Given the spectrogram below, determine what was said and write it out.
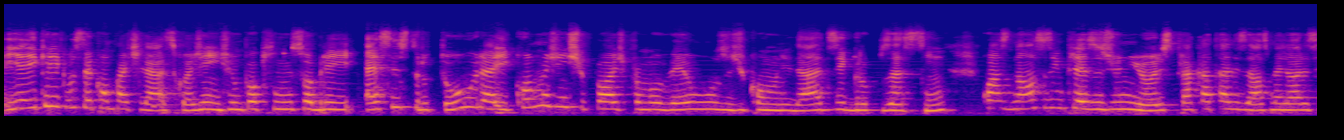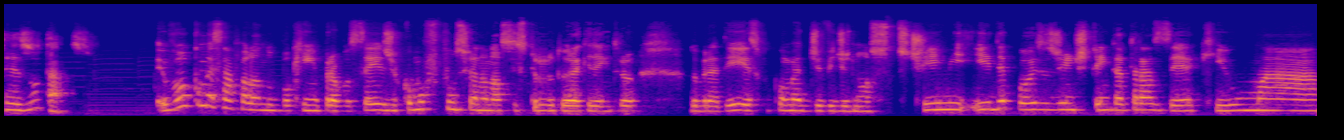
E aí queria que você compartilhasse com a gente um pouquinho sobre essa estrutura e como a gente pode promover o uso de comunidades e grupos assim com as nossas empresas juniores para catalisar os melhores resultados. Eu vou começar falando um pouquinho para vocês de como funciona a nossa estrutura aqui dentro do Bradesco, como é dividido nosso time e depois a gente tenta trazer aqui uma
